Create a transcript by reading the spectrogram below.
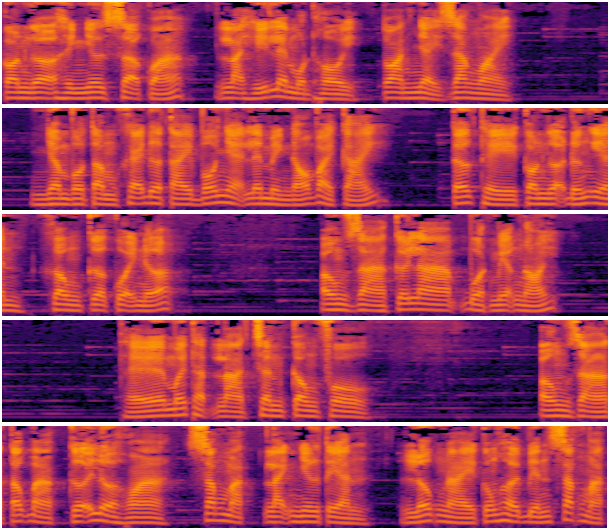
Con ngựa hình như sợ quá, Lại hí lên một hồi, Toàn nhảy ra ngoài. Nhầm vô tâm khẽ đưa tay vỗ nhẹ lên mình nó vài cái Tức thì con ngựa đứng yên, Không cựa quậy nữa. Ông già cưỡi la buột miệng nói, Thế mới thật là chân công phu. Ông già tóc bạc cưỡi lừa hoa, Sắc mặt lạnh như tiền, Lúc này cũng hơi biến sắc mặt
